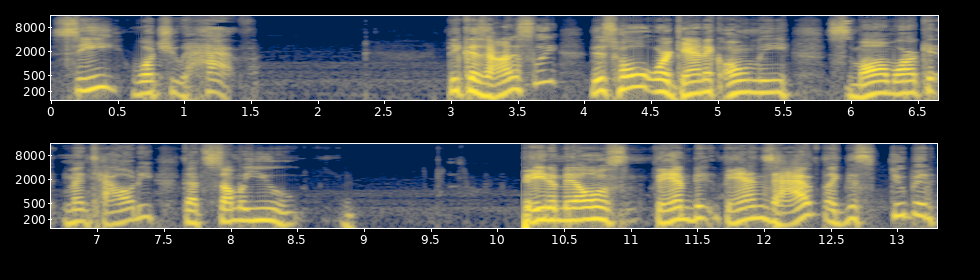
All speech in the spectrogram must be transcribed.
See what you have. Because honestly, this whole organic only small market mentality that some of you beta males fan, fans have, like this stupid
